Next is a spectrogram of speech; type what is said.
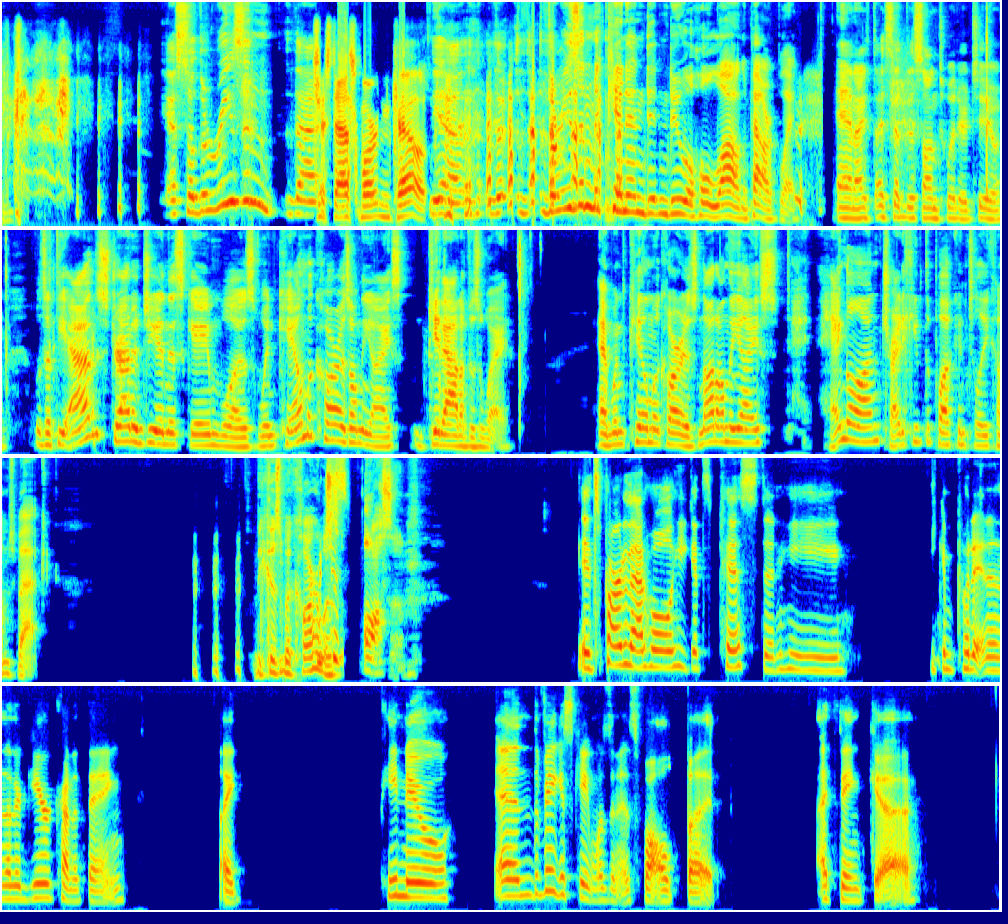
Yeah. So the reason that Just ask Martin Kaut. yeah, the, the reason MacKinnon didn't do a whole lot on the power play, and I, I said this on Twitter too, was that the Avs strategy in this game was when Cale Makar is on the ice, get out of his way. And when Cale Makar is not on the ice, hang on, try to keep the puck until he comes back. because Makar Which was is- awesome. It's part of that whole he gets pissed and he he can put it in another gear kind of thing. Like he knew and the Vegas game wasn't his fault, but I think uh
